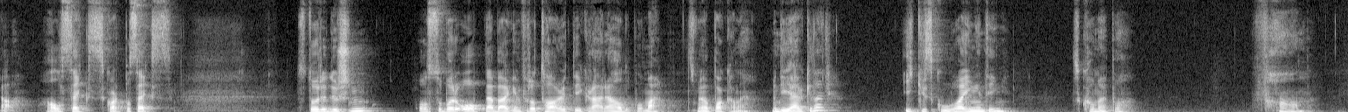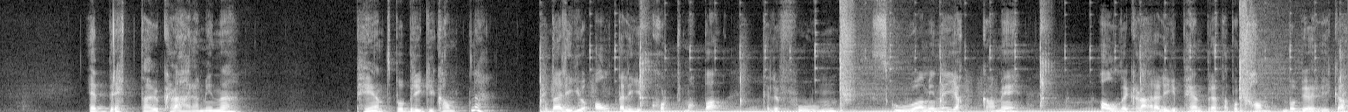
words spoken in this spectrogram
ja, halv seks, kvart på seks. Står i dusjen, og så bare åpner jeg bagen for å ta ut de klærne jeg hadde på meg. som jeg hadde pakka ned. Men de er jo ikke der. Ikke skoa, ingenting. Så kom jeg på Faen. Jeg bretta jo klærne mine pent på bryggekantene. Og der ligger jo alt. Der ligger kortmappa, telefonen, skoa mine, jakka mi. Alle klærne ligger pent bretta på kanten på Bjørvika,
